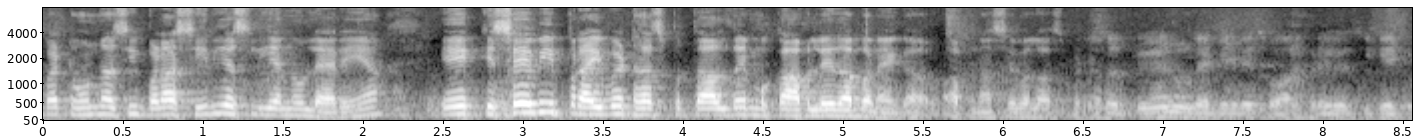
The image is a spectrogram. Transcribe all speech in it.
ਬਟ ਹੁਣ ਅਸੀਂ ਬੜਾ ਸੀਰੀਅਸਲੀ ਇਹਨੂੰ ਲੈ ਰਹੇ ਹਾਂ। ਇਹ ਕਿਸੇ ਵੀ ਪ੍ਰਾਈਵੇਟ ਹਸਪਤਾਲ ਦੇ ਮੁਕਾਬਲੇ ਦਾ ਬਣੇਗਾ ਆਪਣਾ ਸਿਵਲ ਹਸਪੀਟਲ ਸਰ ਚੂਹਿਆਂ ਨੂੰ ਲੈ ਕੇ ਜਿਹੜੇ ਸਵਾਲ ਖੜੇ ਹੋਏ ਸੀਗੇ ਕਿ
